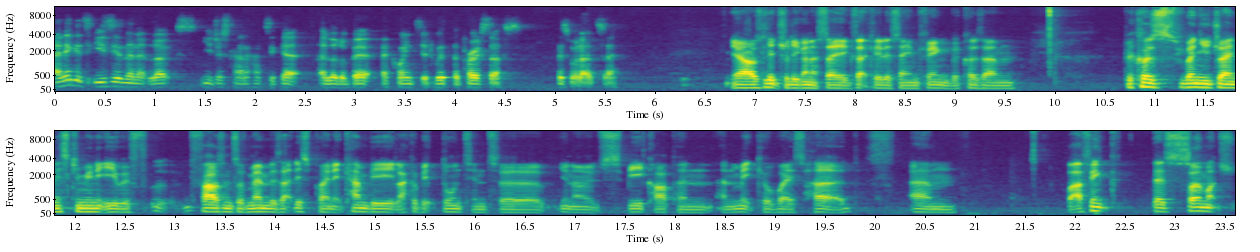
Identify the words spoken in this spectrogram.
I think it's easier than it looks. You just kind of have to get a little bit acquainted with the process is what I'd say. Yeah, I was literally going to say exactly the same thing because um, because when you join this community with thousands of members at this point, it can be like a bit daunting to you know speak up and and make your voice heard. Um, but I think there's so much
